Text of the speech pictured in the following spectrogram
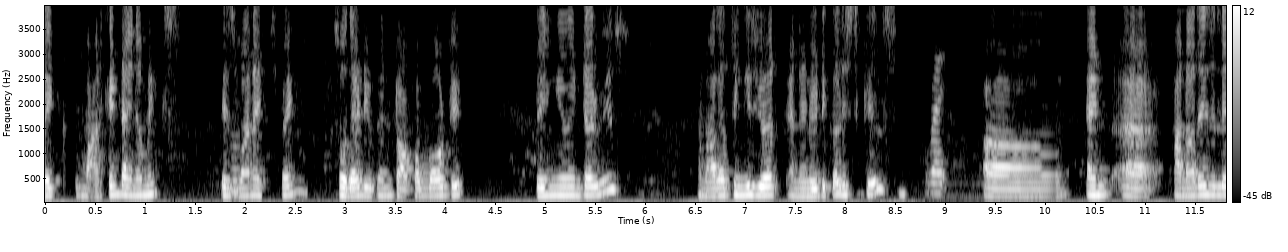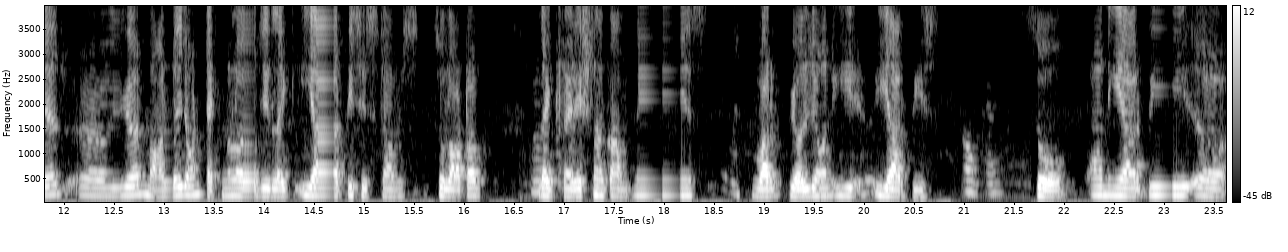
like market dynamics is Hmm. one aspect so that you can talk about it during your interviews another thing is your analytical skills Right. uh, and uh, another is there uh, your knowledge on technology like erp systems so a lot of Hmm. like traditional companies work purely on e- erps Okay. so on ERP, uh,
